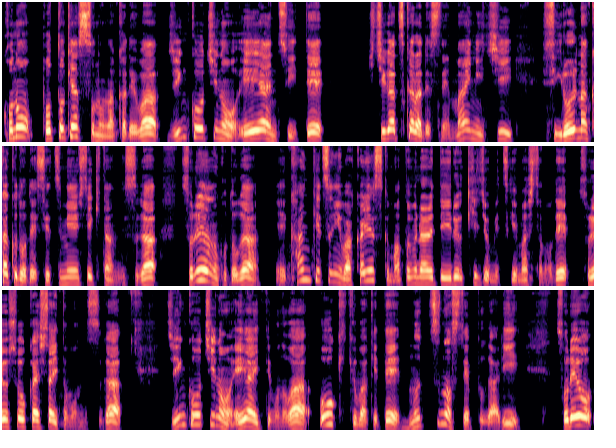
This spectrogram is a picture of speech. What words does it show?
このポッドキャストの中では、人工知能 AI について7月からですね、毎日いろいろな角度で説明してきたんですが、それらのことが簡潔にわかりやすくまとめられている記事を見つけましたので、それを紹介したいと思うんですが、人工知能 AI ってものは大きく分けて6つのステップがあり、それを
